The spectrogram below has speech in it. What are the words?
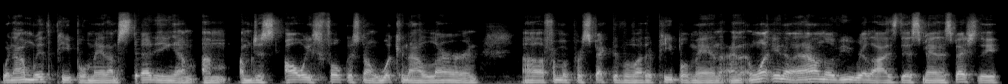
when I'm with people, man, I'm studying. I'm I'm I'm just always focused on what can I learn uh, from a perspective of other people, man. And what you know, and I don't know if you realize this, man, especially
